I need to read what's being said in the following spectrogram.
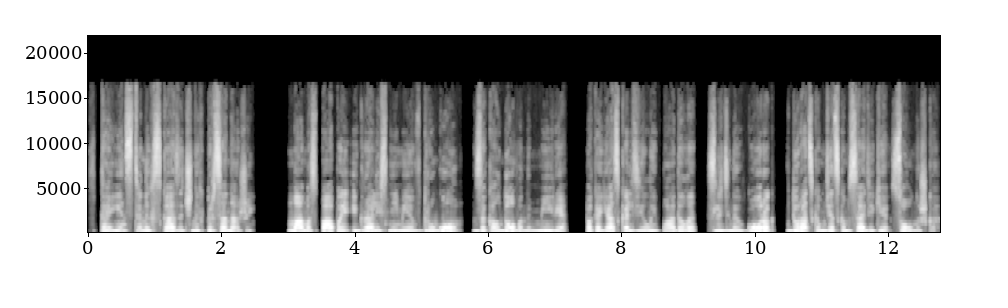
в таинственных сказочных персонажей. Мама с папой играли с ними в другом, заколдованном мире, пока я скользила и падала с ледяных горок в дурацком детском садике «Солнышко».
